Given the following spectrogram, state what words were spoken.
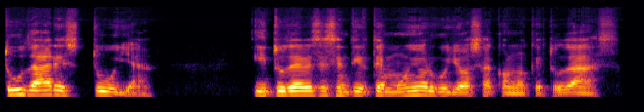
tú dar es tuya y tú debes de sentirte muy orgullosa con lo que tú das.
